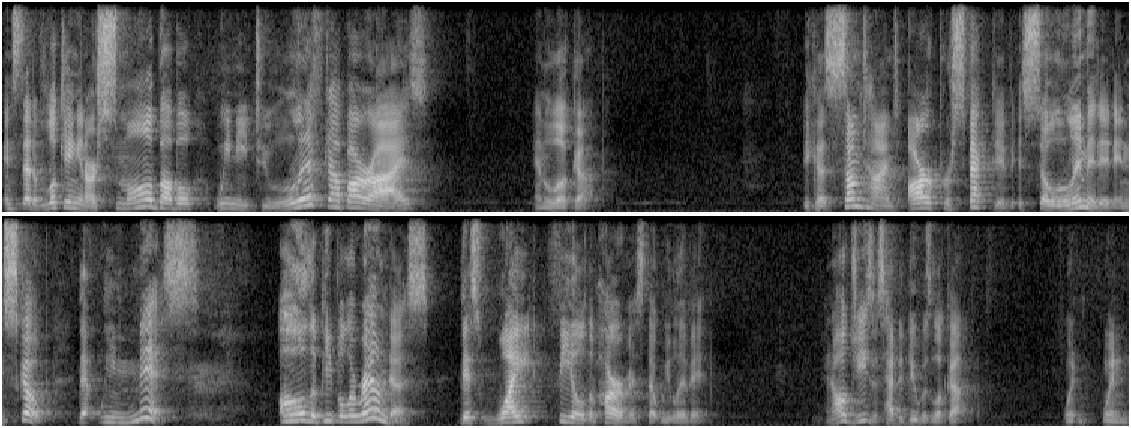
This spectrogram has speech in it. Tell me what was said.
instead of looking in our small bubble, we need to lift up our eyes and look up because sometimes our perspective is so limited in scope that we miss all the people around us, this white field of harvest that we live in. And all Jesus had to do was look up when, when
